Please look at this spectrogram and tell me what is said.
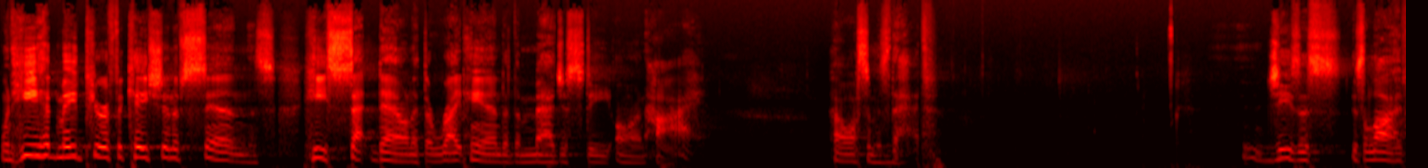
When he had made purification of sins, he sat down at the right hand of the majesty on high. How awesome is that? Jesus is alive.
